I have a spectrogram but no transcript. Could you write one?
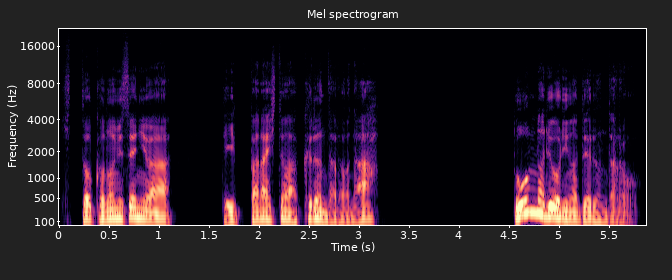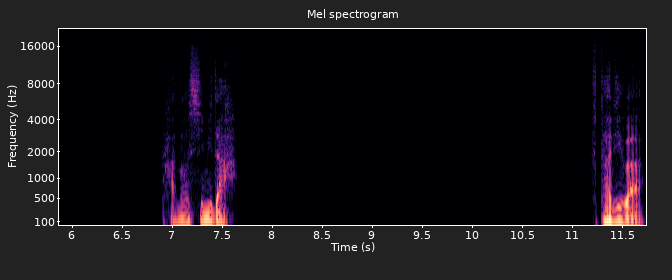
きっとこの店には立派な人が来るんだろうな。どんな料理が出るんだろう。楽しみだ。二人は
